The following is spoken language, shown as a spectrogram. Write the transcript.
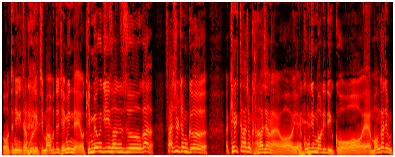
어떤 얘기인지 잘 모르겠지만, 아무튼 재밌네요. 김명지 선수가 사실 좀 그, 캐릭터가 좀 강하잖아요. 네. 예, 꽁진머리도 있고, 예, 뭔가 좀,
